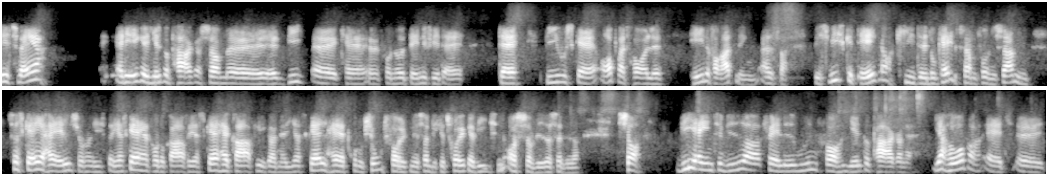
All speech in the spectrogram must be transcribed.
Desværre er det ikke hjælpepakker, som øh, vi øh, kan øh, få noget benefit af, da vi jo skal opretholde hele forretningen. Altså, hvis vi skal dække og kitte lokalsamfundet sammen, så skal jeg have alle journalister, jeg skal have fotografer, jeg skal have grafikerne, jeg skal have produktionsfolkene, så vi kan trykke avisen, osv. osv. Så vi er indtil videre faldet uden for hjælpepakkerne. Jeg håber, at øh,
